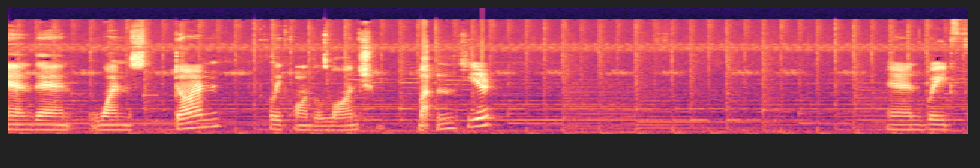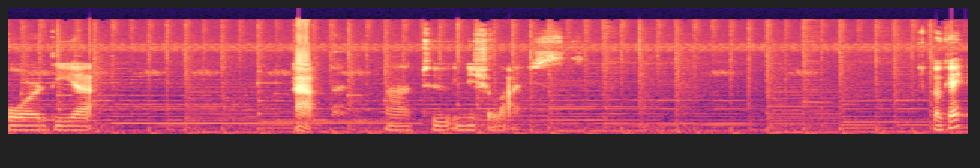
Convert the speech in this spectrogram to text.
And then once done click on the launch button here. And wait for the uh, app uh, to initialize. Okay.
